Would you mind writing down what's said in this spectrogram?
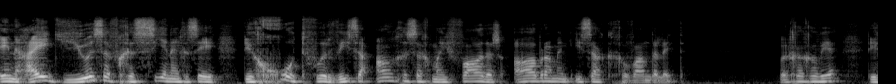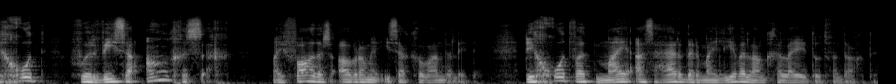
En hy het Josef geseën en gesê die God voor wie se aangesig my vaders Abraham en Isak gewandel het Hoor gou weer, die God voor wie se aangesig my vaders Abraham en Isak gewandel het. Die God wat my as herder my lewe lank gelei het tot vandag toe.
